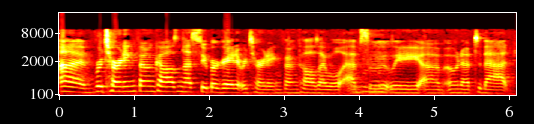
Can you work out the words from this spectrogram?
Um, returning phone calls and that's super great at returning phone calls. I will absolutely um, own up to that.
